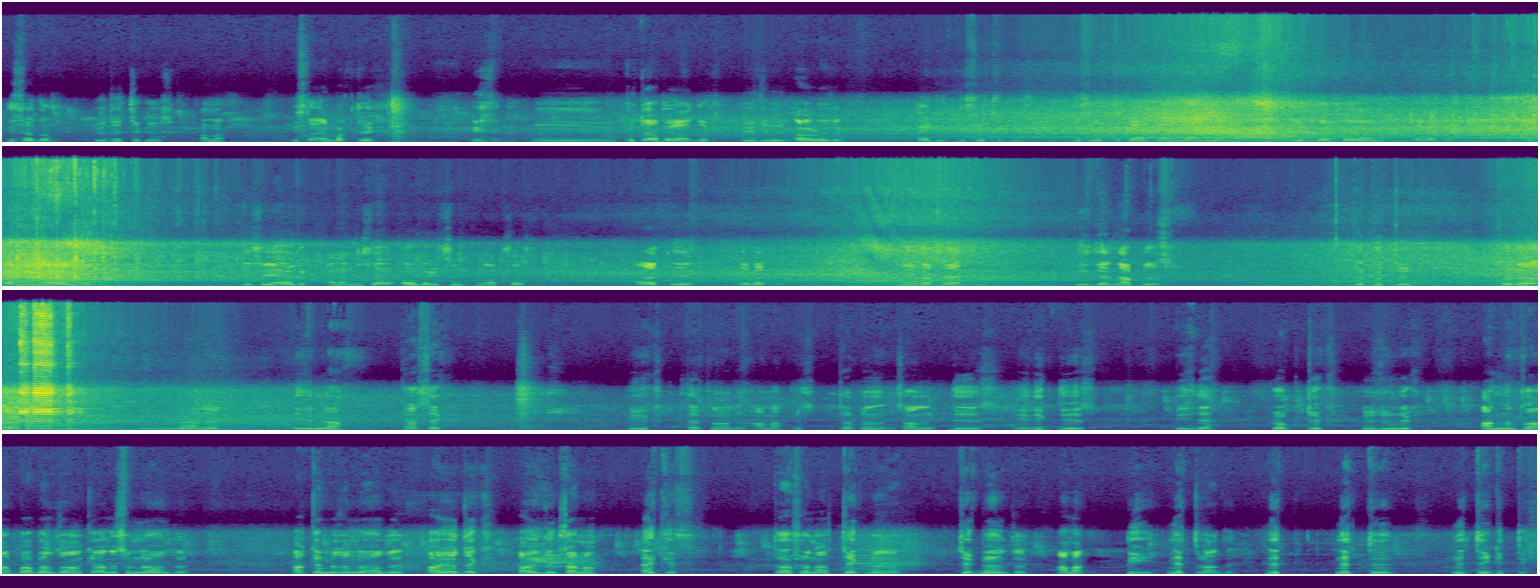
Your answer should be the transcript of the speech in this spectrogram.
Dışarıdan vücut çıkıyoruz. Ama İslam'a baktık. Biz hmm, kutu haber aldık. Üzüm ağladık. Herkes dışarı çıkmış. Dışarı çıkan oldu? Ne güzel soğanmış. Evet. İnsanın ne olmuş? Dışarıya öldük. Ama dışarı olmak için ne yapacağız? Hayat iyi. Ve bakın. Güzel. Biz de ne yapıyoruz? Kötü. Şöyle İzmir ne oldu? İzmir'den gerçek büyük deprem oldu ama biz deprem sanık değiliz, iyilik değiliz. Biz de korktuk, üzüldük. Annemizden, babamızdan, kendisi ne oldu? Hakkımızda ne oldu? Aradık. Aradık zaman herkes tarafından çekmiyordu. Çekmiyordu. Ama bir net vardı. Net, nette, nette gittik.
